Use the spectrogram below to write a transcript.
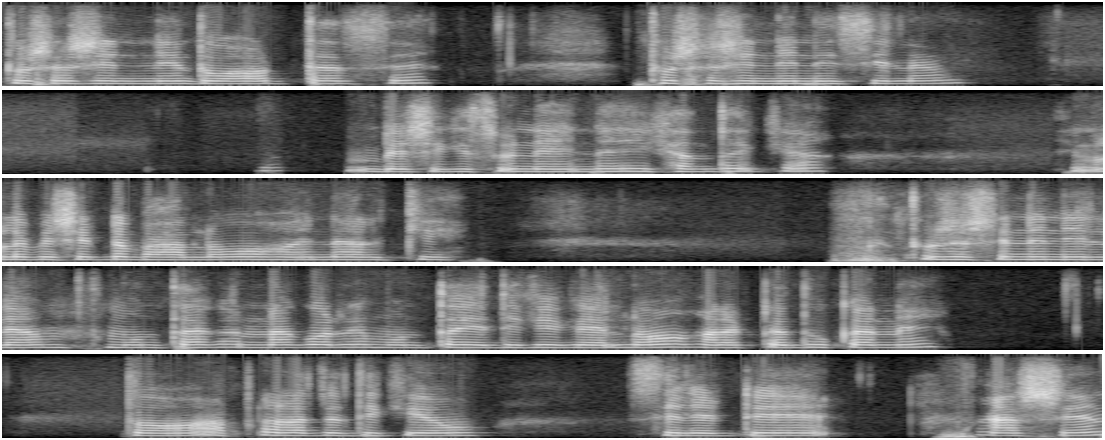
তুষার সিন্নি দোয়া উঠতেছে, তুষার সিন্নি নিয়েছিলাম বেশি কিছু নেই নাই এখান থেকে, এগুলো বেশি একটা ভালোও হয় না আর কি। তুষার সিন্নি নিলাম। মনতা কান্না করে মনতা এদিকে গেল আরেকটা দোকানে। তো আপনারা যদি কেউ সিলেটে আসেন,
